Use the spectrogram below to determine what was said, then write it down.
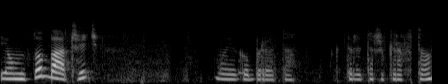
ją zobaczyć. Mojego brata, który też gra w to.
